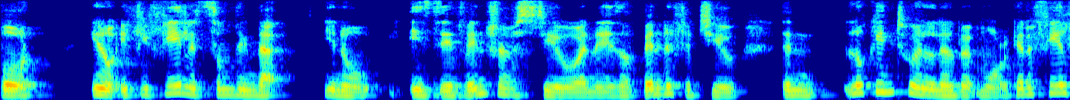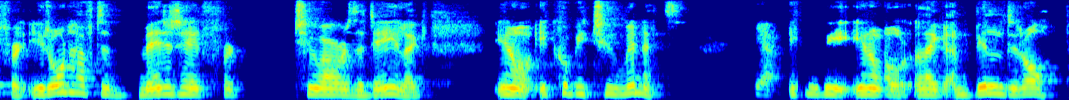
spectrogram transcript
But you know if you feel it's something that you know is of interest to you and is of benefit to you then look into it a little bit more. Get a feel for it. You don't have to meditate for two hours a day. Like you know it could be two minutes. Yeah. It could be you know like and build it up.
